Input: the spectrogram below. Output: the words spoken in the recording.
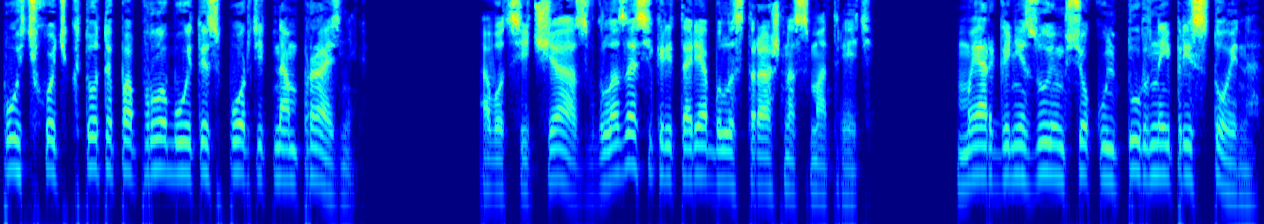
Пусть хоть кто-то попробует испортить нам праздник. А вот сейчас в глаза секретаря было страшно смотреть. Мы организуем все культурно и пристойно.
